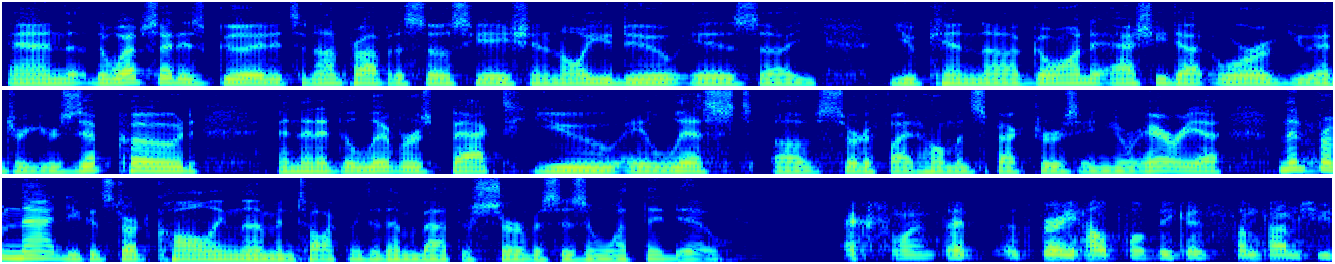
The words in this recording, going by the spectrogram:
And the website is good. It's a nonprofit association, and all you do is uh, you can uh, go on to ASHI.org, you enter your zip code, and then it delivers back to you a list of certified home inspectors in your area. And then from that, you can start calling them and talking to them about their services and what they do. That, that's very helpful because sometimes you,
